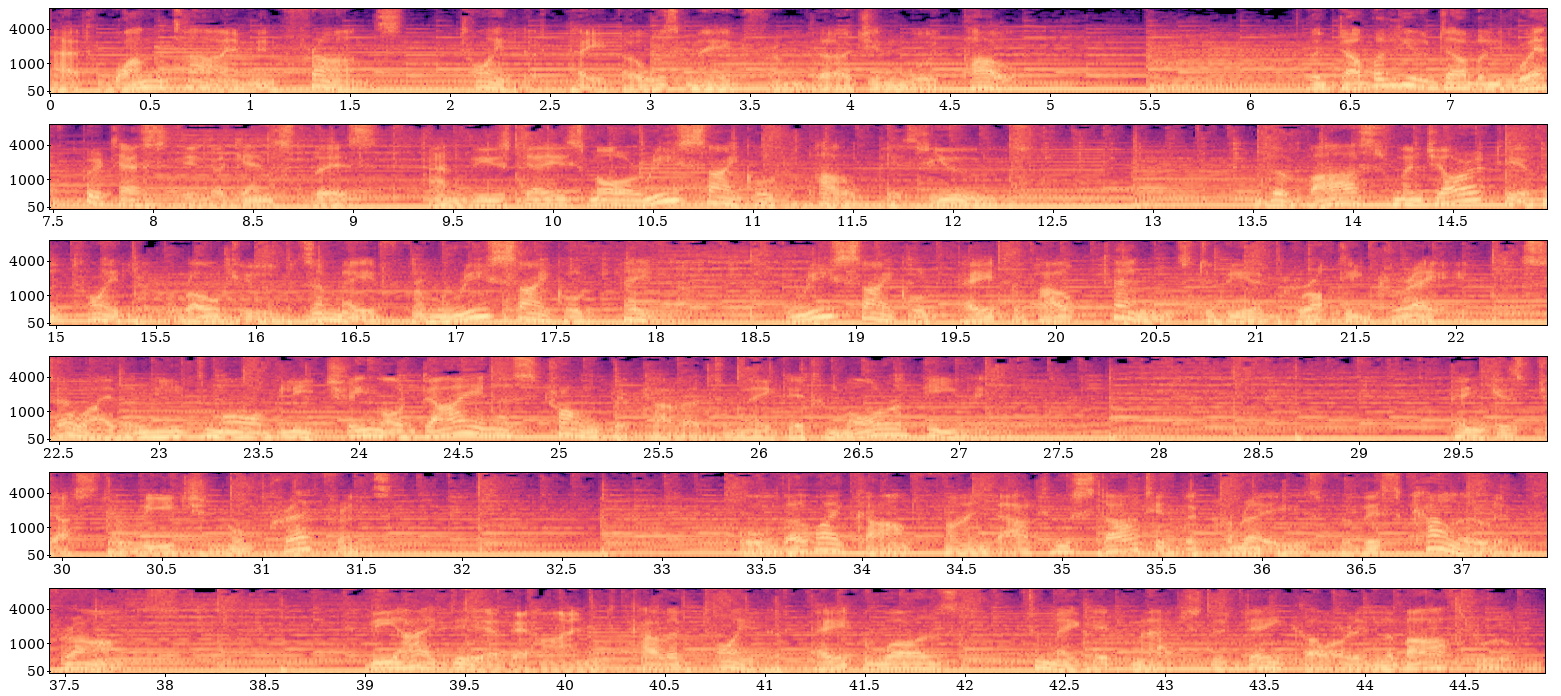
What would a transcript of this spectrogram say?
At one time in France, toilet paper was made from virgin wood pulp. The WWF protested against this, and these days more recycled pulp is used. The vast majority of the toilet roll tubes are made from recycled paper. Recycled paper pulp tends to be a grotty grey, so either needs more bleaching or dyeing a stronger color to make it more appealing. Pink is just a regional preference. Although I can't find out who started the craze for this color in France. The idea behind colored toilet paper was to make it match the decor in the bathroom.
